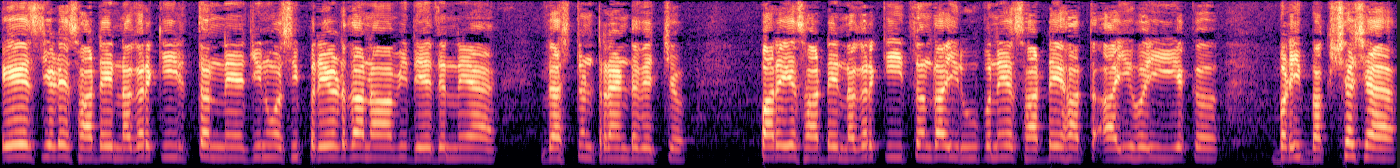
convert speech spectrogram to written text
ਇਸ ਜਿਹੜੇ ਸਾਡੇ ਨਗਰ ਕੀਰਤਨ ਨੇ, ਜਿਹਨੂੰ ਅਸੀਂ ਪਰੇਡ ਦਾ ਨਾਮ ਵੀ ਦੇ ਦਿੰਨੇ ਆ ਵੈਸਟਰਨ ਟ੍ਰੈਂਡ ਵਿੱਚ, ਪਰ ਇਹ ਸਾਡੇ ਨਗਰ ਕੀਰਤਨ ਦਾ ਹੀ ਰੂਪ ਨੇ। ਸਾਡੇ ਹੱਥ ਆਈ ਹੋਈ ਇੱਕ ਬੜੀ ਬਖਸ਼ਿਸ਼ ਹੈ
